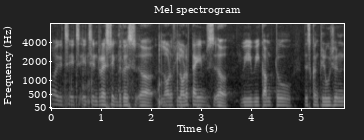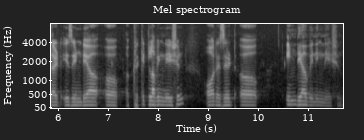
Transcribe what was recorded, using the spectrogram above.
Oh, it's it's it's interesting because a lot of lot of times uh, we we come to this conclusion that is India a, a cricket loving nation or is it a India winning nation?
